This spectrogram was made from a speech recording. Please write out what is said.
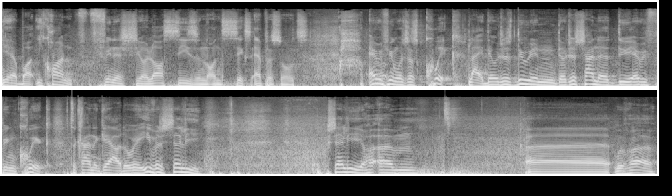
Yeah, but you can't finish your last season on six episodes. Everything was just quick. Like they were just doing, they were just trying to do everything quick to kind of get out of the way. Even Shelley, Shelley, um, uh, with her,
